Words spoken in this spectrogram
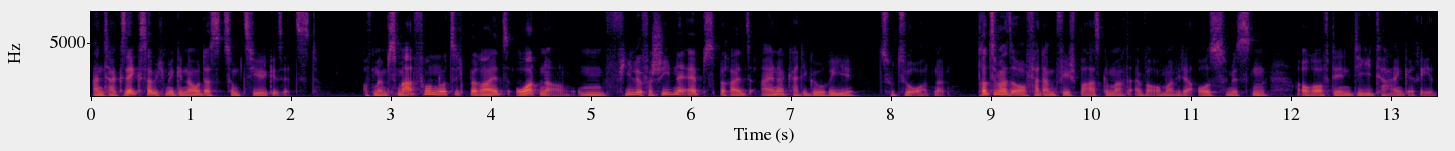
An Tag 6 habe ich mir genau das zum Ziel gesetzt. Auf meinem Smartphone nutze ich bereits Ordner, um viele verschiedene Apps bereits einer Kategorie zuzuordnen. Trotzdem hat es auch verdammt viel Spaß gemacht, einfach auch mal wieder auszumisten, auch auf den digitalen Geräten.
